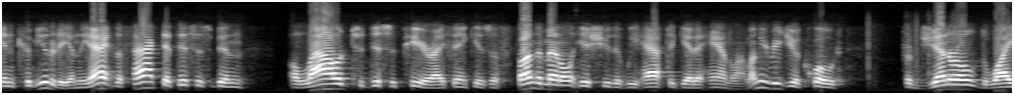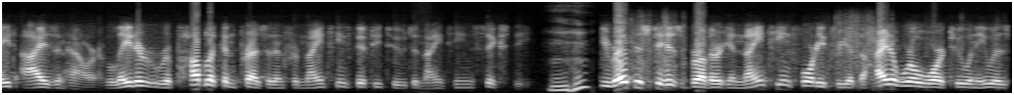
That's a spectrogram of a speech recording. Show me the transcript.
in community. And the, act, the fact that this has been allowed to disappear, I think, is a fundamental issue that we have to get a handle on. Let me read you a quote from General Dwight Eisenhower, later Republican president from 1952 to 1960. mm-hmm. He wrote this to his brother in 1943 at the height of World War II when he was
